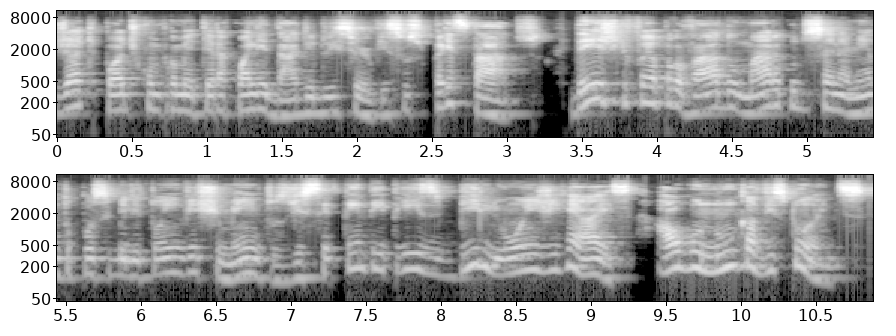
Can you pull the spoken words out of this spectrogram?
já que pode comprometer a qualidade dos serviços prestados. Desde que foi aprovado, o Marco do Saneamento possibilitou investimentos de 73 bilhões de reais, algo nunca visto antes.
